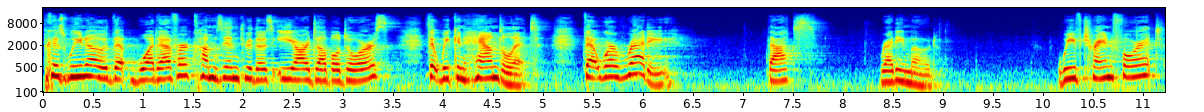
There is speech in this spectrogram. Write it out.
Because we know that whatever comes in through those ER double doors, that we can handle it, that we're ready. That's ready mode. We've trained for it,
